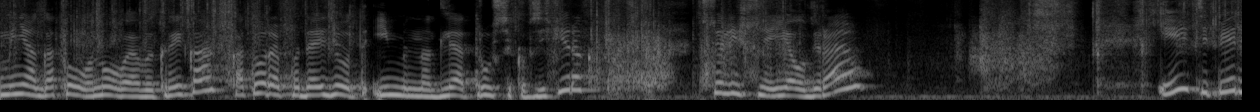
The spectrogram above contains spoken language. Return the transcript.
У меня готова новая выкройка, которая подойдет именно для трусиков зефирок. Все лишнее я убираю. И теперь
